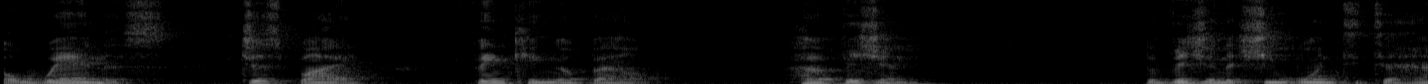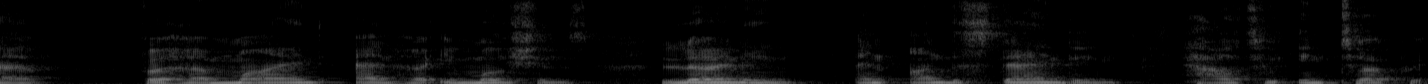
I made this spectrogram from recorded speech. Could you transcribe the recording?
awareness just by thinking about her vision. The vision that she wanted to have for her mind and her emotions, learning and understanding how to interpret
